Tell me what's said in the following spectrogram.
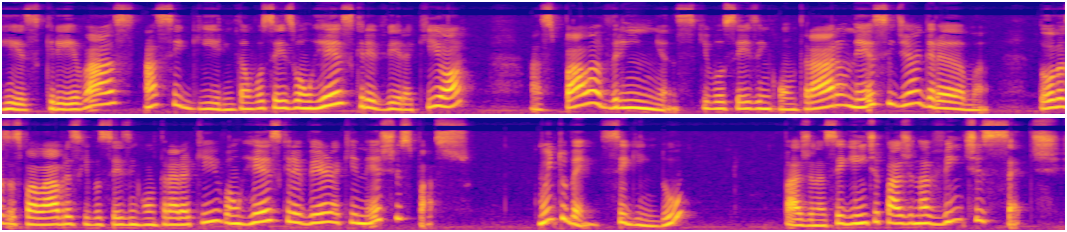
Reescreva-as a seguir. Então, vocês vão reescrever aqui, ó, as palavrinhas que vocês encontraram nesse diagrama. Todas as palavras que vocês encontraram aqui vão reescrever aqui neste espaço. Muito bem, seguindo, página seguinte, página 27.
